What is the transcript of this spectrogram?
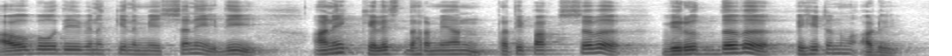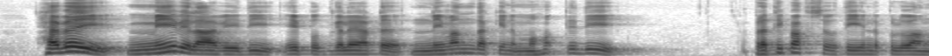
අවබෝධය වෙන කියන මේ ෂණේදී අනෙක් කෙලෙස් ධර්මයන් ප්‍රතිපක්ෂව විරුද්ධව පිහිටනම අඩුයි. හැබැයි මේ වෙලාවේදී ඒ පුද්ගලයාට නිවන් දකින මොහොතේදී ප්‍රතිපක්ෂව තියෙන්න පුළුවන්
